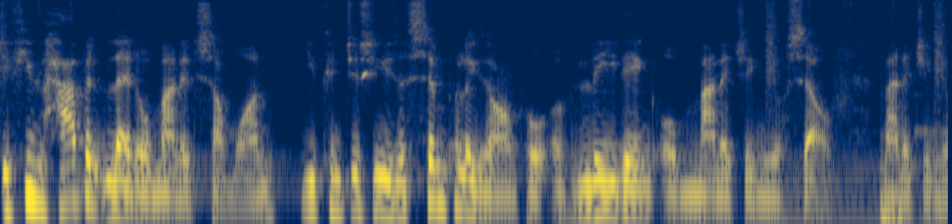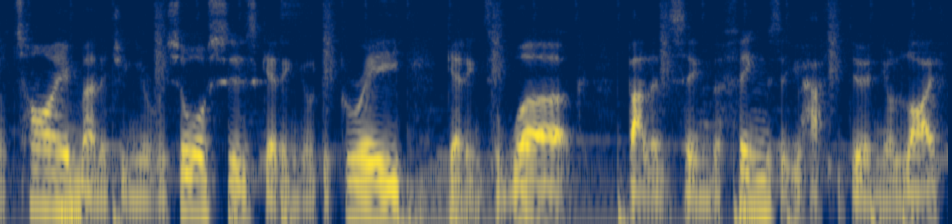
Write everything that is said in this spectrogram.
if you haven't led or managed someone you can just use a simple example of leading or managing yourself. Managing your time managing your resources getting your degree getting to work balancing the things that you have to do in your life.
